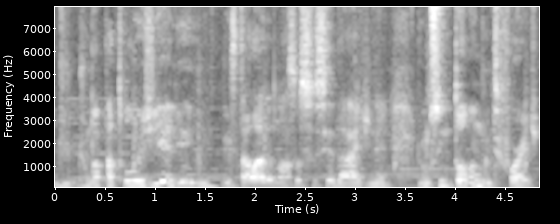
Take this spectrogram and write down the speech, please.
de uma patologia ali instalada na nossa sociedade, né? De um sintoma muito forte.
